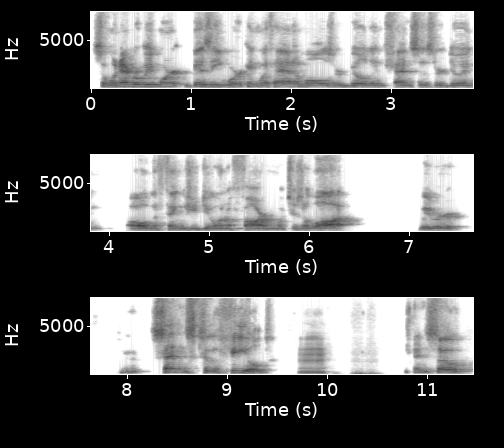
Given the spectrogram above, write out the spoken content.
So whenever we weren't busy working with animals or building fences or doing all the things you do on a farm, which is a lot, we were sentenced to the field. Mm. And so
